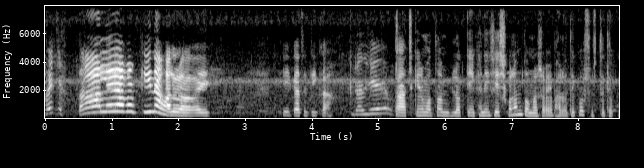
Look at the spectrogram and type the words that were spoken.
হয়েছে। তাহলে আমার কি না ভালো হয়? ঠিক আছে তুই খা জল দিয়ে দেবো তো আজকের মতো আমি ব্লগটি এখানেই শেষ করলাম। তোমরা সবাই ভালো থেকো সুস্থ থেকো।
